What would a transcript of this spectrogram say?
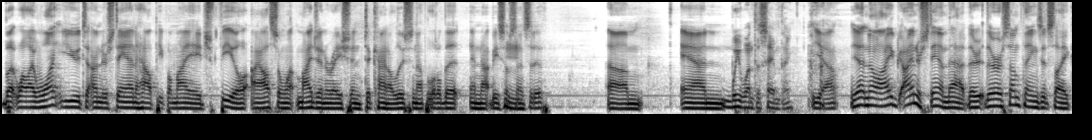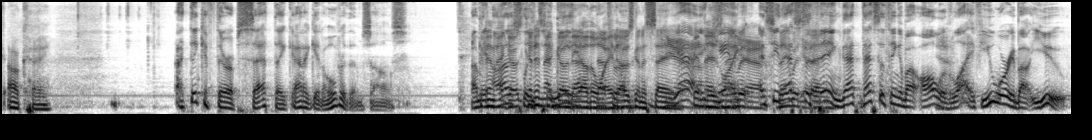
But while I want you to understand how people my age feel, I also want my generation to kind of loosen up a little bit and not be so sensitive. Um, and We want the same thing. yeah, yeah, no, I I understand that. There there are some things it's like okay, I think if they're upset, they got to get over themselves. I mean, Couldn't that go- couldn't to that go me, the other that's way, what I was gonna say. Yeah. Yeah, Couldn't you they can't- like, uh, and see they that's the say- thing. That that's the thing about all of life. You worry about you.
